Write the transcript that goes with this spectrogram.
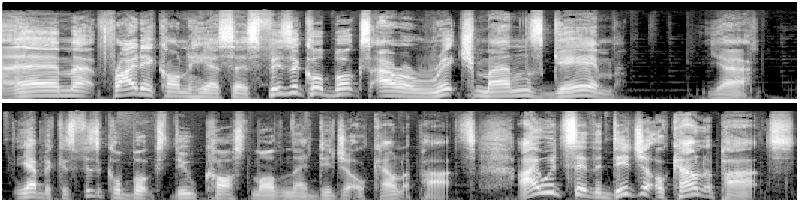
Um, Friday Con here says physical books are a rich man's game. Yeah. Yeah, because physical books do cost more than their digital counterparts. I would say the digital counterparts,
